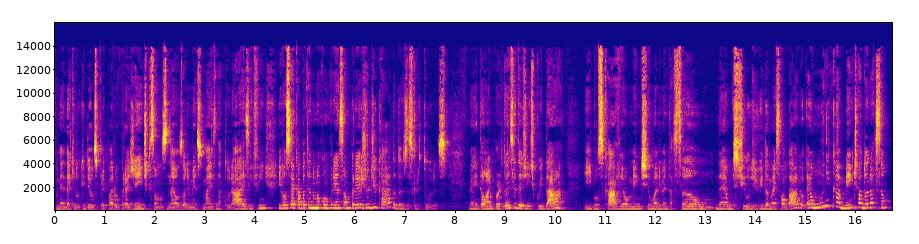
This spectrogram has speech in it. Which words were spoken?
né, daquilo que Deus preparou pra gente, que são os, né, os alimentos mais naturais, enfim, e você acaba tendo uma compreensão prejudicada das escrituras. Né? Então a importância da gente cuidar e buscar realmente uma alimentação, né, um estilo de vida mais saudável é unicamente adoração.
